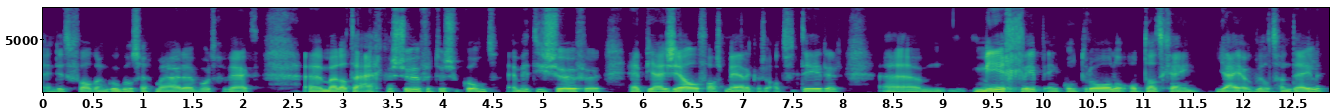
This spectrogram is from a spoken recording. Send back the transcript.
in dit geval dan Google zeg maar, wordt gewerkt. Uh, maar dat er eigenlijk een server tussen komt. En met die server heb jij zelf als merk, als adverteerder, um, meer grip en controle op datgene jij ook wilt gaan delen.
